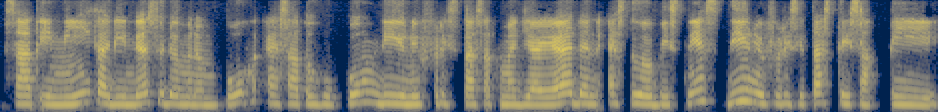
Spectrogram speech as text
Saat ini, Kak Dinda sudah menempuh S1 Hukum di Universitas Atmajaya dan S2 Bisnis di Universitas Trisakti.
